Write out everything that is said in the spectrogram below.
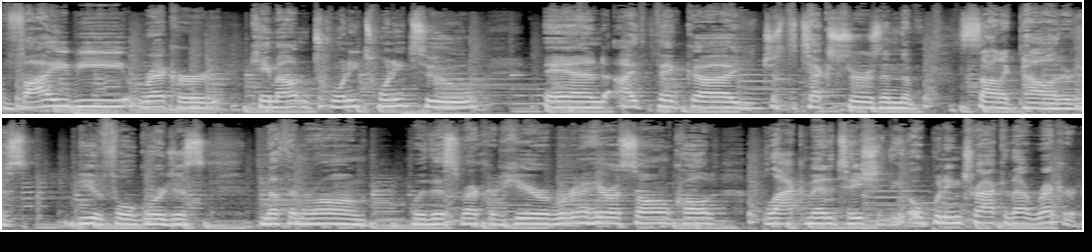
vibey record. Came out in 2022, and I think uh, just the textures and the sonic palette are just beautiful, gorgeous. Nothing wrong with this record here. We're gonna hear a song called Black Meditation, the opening track of that record.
